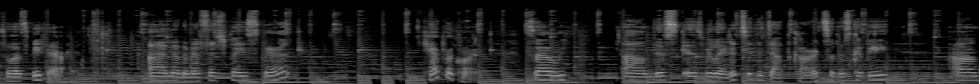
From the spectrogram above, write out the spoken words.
So let's be fair. Another message, please, Spirit. Capricorn. So Um, this is related to the death card, so this could be, um,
